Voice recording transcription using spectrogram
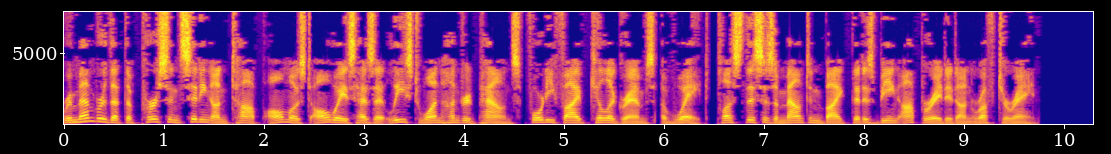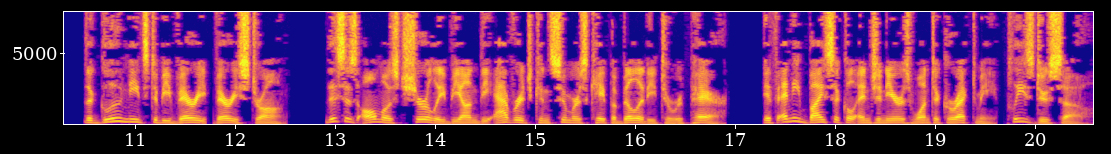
Remember that the person sitting on top almost always has at least 100 pounds 45 kilograms of weight, plus this is a mountain bike that is being operated on rough terrain. The glue needs to be very, very strong. This is almost surely beyond the average consumer's capability to repair. If any bicycle engineers want to correct me, please do so.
